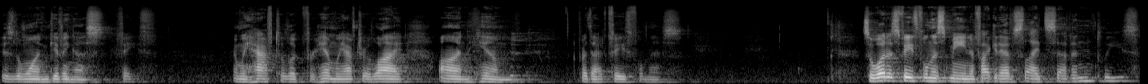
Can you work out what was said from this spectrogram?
is the one giving us faith. And we have to look for Him. We have to rely on Him for that faithfulness. So, what does faithfulness mean? If I could have slide seven, please.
